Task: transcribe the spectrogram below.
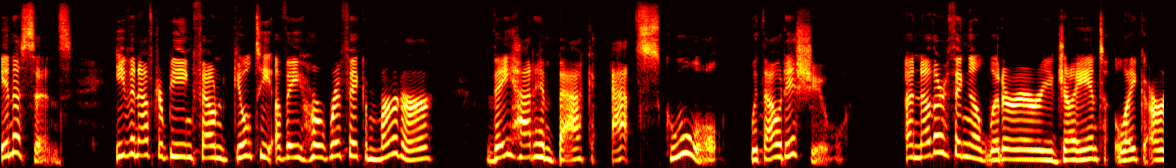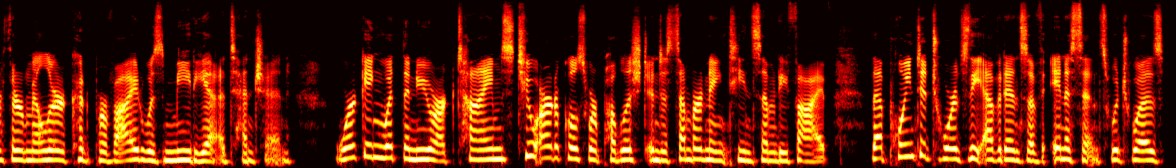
innocence. Even after being found guilty of a horrific murder, they had him back at school without issue. Another thing a literary giant like Arthur Miller could provide was media attention. Working with the New York Times, two articles were published in December 1975 that pointed towards the evidence of innocence, which was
